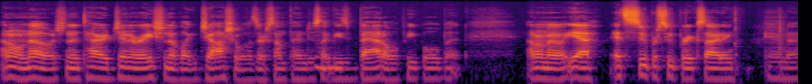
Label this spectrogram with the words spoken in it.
I don't know, it's an entire generation of like Joshua's or something, just like mm-hmm. these battle people. But I don't know. Yeah, it's super, super exciting. And uh,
